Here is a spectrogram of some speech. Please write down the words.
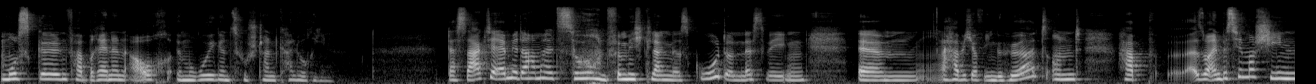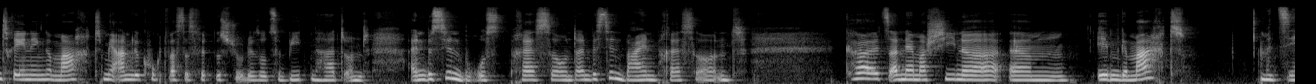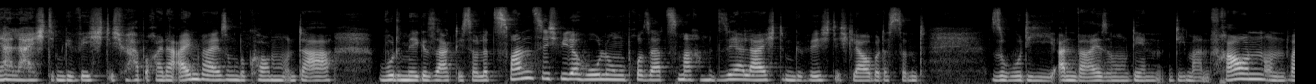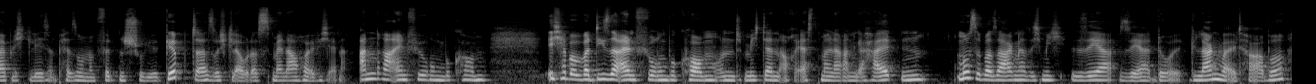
Muskeln verbrennen auch im ruhigen Zustand Kalorien. Das sagte er mir damals so und für mich klang das gut und deswegen ähm, habe ich auf ihn gehört und habe also ein bisschen Maschinentraining gemacht, mir angeguckt, was das Fitnessstudio so zu bieten hat und ein bisschen Brustpresse und ein bisschen Beinpresse und Curls an der Maschine ähm, eben gemacht mit sehr leichtem Gewicht. Ich habe auch eine Einweisung bekommen und da wurde mir gesagt, ich solle 20 Wiederholungen pro Satz machen mit sehr leichtem Gewicht. Ich glaube, das sind so die Anweisungen, den, die man Frauen und weiblich gelesenen Personen im Fitnessstudio gibt. Also ich glaube, dass Männer häufig eine andere Einführung bekommen. Ich habe aber diese Einführung bekommen und mich dann auch erstmal daran gehalten. Muss aber sagen, dass ich mich sehr, sehr doll gelangweilt habe.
